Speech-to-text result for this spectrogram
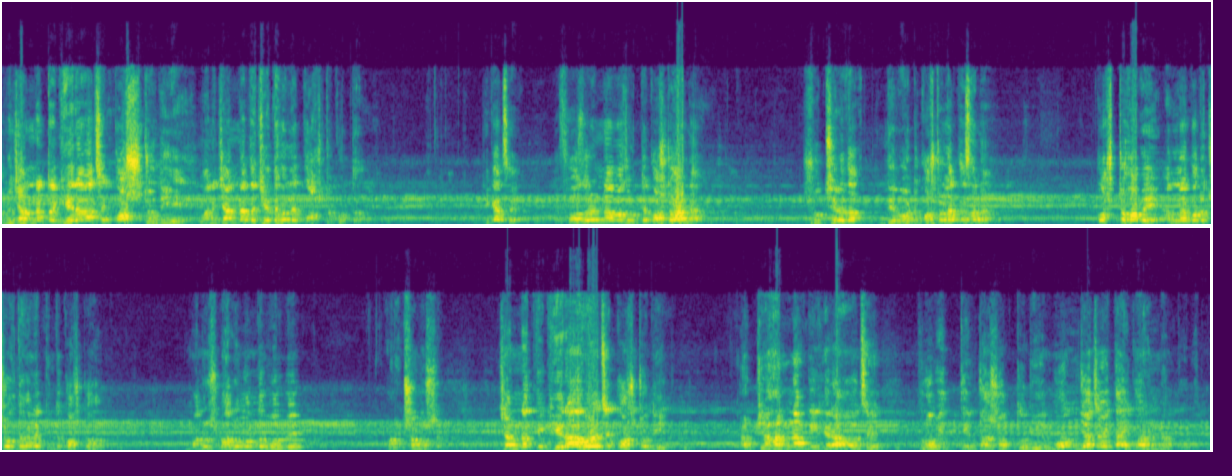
মানে জান্নাতটা ঘেরা আছে কষ্ট দিয়ে। মানে জান্নাতে যেতে হলে কষ্ট করতে হবে। ঠিক আছে? ফজরের নামাজ উঠতে কষ্ট হয় না? সুদ ছেড়ে দেবো, ওটা কষ্ট লাগতেছে না? কষ্ট হবে। আল্লাহ পরে চলতে হলে কিন্তু কষ্ট হবে। মানুষ ভালো মন্দ বলবে, অনেক সমস্যা। জান্নাতকে ঘেরা হয়েছে কষ্ট দিয়ে। আর জাহান্নামকে ঘেরা হয়েছে প্রবৃত্তির দাসত্ব দিয়ে। মন যাচাই তাই করেন না প্রবৃত্তি।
